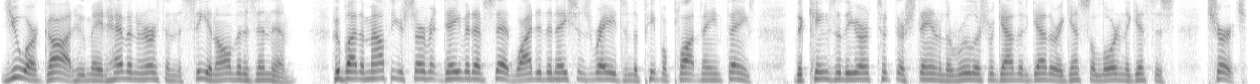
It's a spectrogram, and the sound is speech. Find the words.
you are God who made heaven and earth and the sea and all that is in them who by the mouth of your servant David have said, Why did the nations rage and the people plot vain things? The kings of the earth took their stand, and the rulers were gathered together against the Lord and against his church.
